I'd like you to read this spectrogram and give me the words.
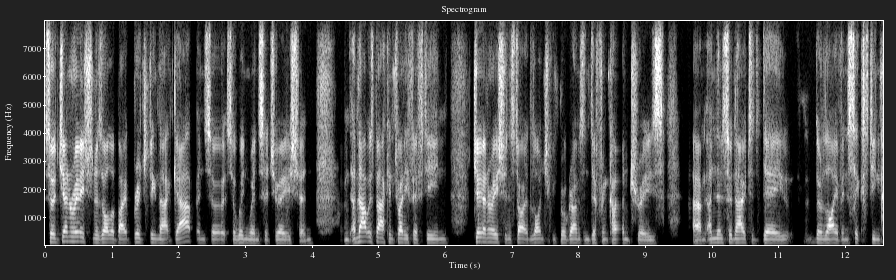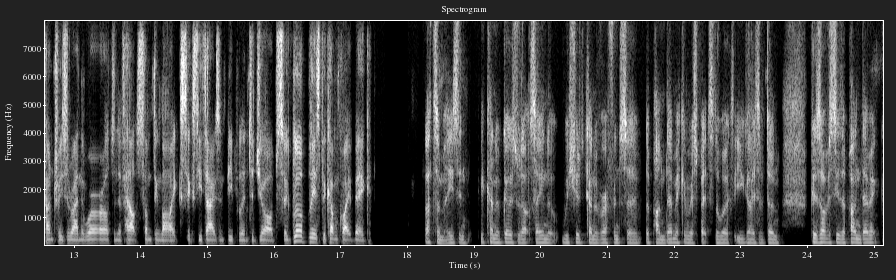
So generation is all about bridging that gap. And so it's a win-win situation. And that was back in 2015. Generation started launching programs in different countries. Um, and then so now today they're live in 16 countries around the world and have helped something like 60,000 people into jobs. So globally, it's become quite big. That's amazing. It kind of goes without saying that we should kind of reference uh, the pandemic in respect to the work that you guys have done, because obviously the pandemic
